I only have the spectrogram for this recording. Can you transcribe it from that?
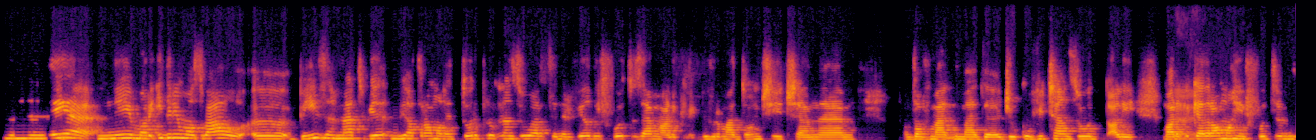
Nee, nee, maar iedereen was wel uh, bezig met wie, wie had er allemaal in het dorp lopen en zo. En het zijn er veel die foto's hebben, maar ik, ik bijvoorbeeld met Doncic en uh, of met, met Djokovic en zo. Allee, maar ja, ik heb er allemaal geen foto's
